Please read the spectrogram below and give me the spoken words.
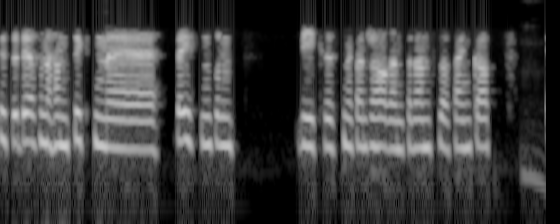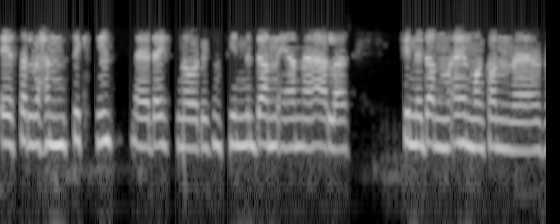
hvis det er det som er hensikten med daten, som vi kristne kanskje har en tendens til å tenke at er selve hensikten med daten å liksom finne den ene, eller finne den en man kan eh,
